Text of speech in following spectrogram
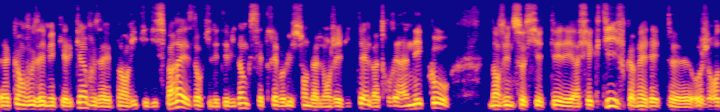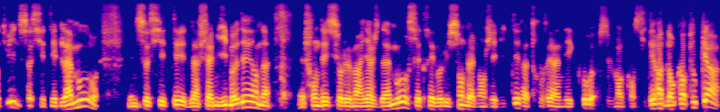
Euh, quand vous aimez quelqu'un, vous n'avez pas envie qu'il disparaisse. Donc il est évident que cette révolution de la longévité, elle va trouver un écho dans une société affective comme elle est euh, aujourd'hui, une société de l'amour, une société de la famille moderne, fondée sur le mariage d'amour. Cette révolution de la longévité va trouver un écho absolument considérable. Donc en tout cas,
